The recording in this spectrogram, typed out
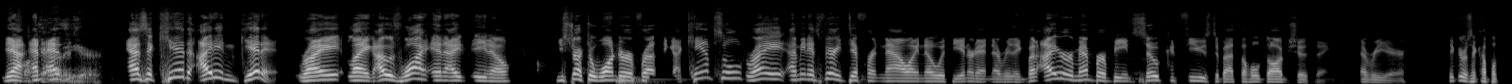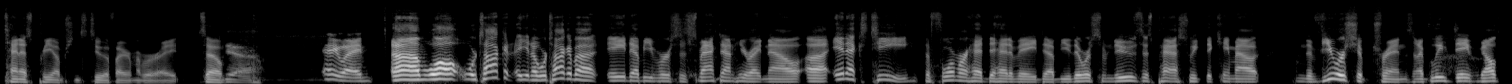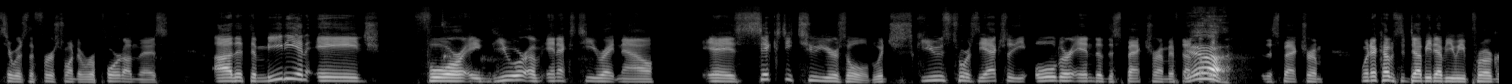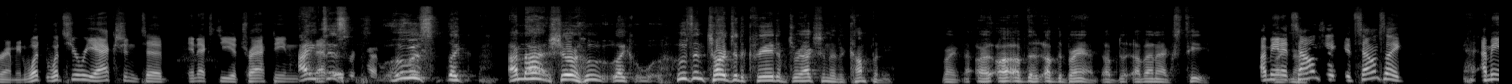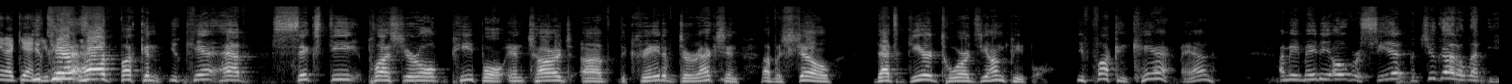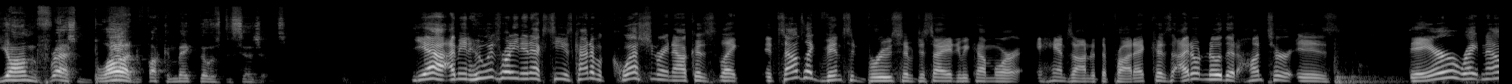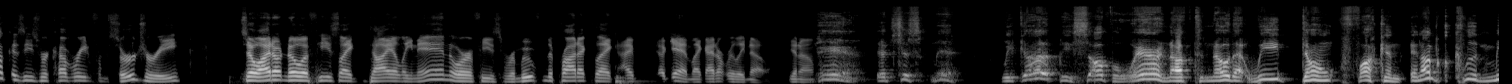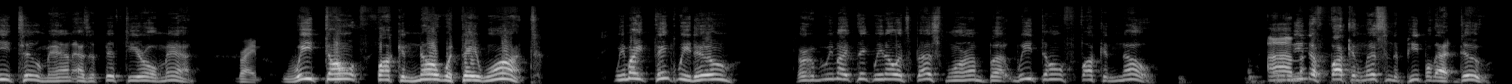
Yeah, Fuck and as as a kid, I didn't get it right. Like I was watching, and I, you know, you start to wonder if wrestling got canceled, right? I mean, it's very different now. I know with the internet and everything, but I remember being so confused about the whole dog show thing every year. I think there was a couple tennis preemptions too, if I remember right. So Yeah. Anyway, um, well, we're talking, you know, we're talking about AEW versus SmackDown here right now. Uh, NXT, the former head-to-head of AEW, there was some news this past week that came out from the viewership trends, and I believe Dave Meltzer was the first one to report on this. Uh, that the median age for a viewer of NXT right now is 62 years old, which skews towards the actually the older end of the spectrum, if not Yeah. of the spectrum when it comes to WWE programming. What what's your reaction to NXT attracting? I that just who is like I'm not sure who like who's in charge of the creative direction of the company right now uh, uh, of the of the brand of the, of NXT. I mean, right it now. sounds like it sounds like. I mean, again, you may- can't have fucking you can't have 60 plus year old people in charge of the creative direction of a show that's geared towards young people. You fucking can't, man. I mean, maybe oversee it, but you got to let young, fresh blood fucking make those decisions. Yeah, I mean, who is running NXT is kind of a question right now because, like, it sounds like Vince and Bruce have decided to become more hands-on with the product. Because I don't know that Hunter is there right now because he's recovering from surgery. So I don't know if he's like dialing in or if he's removed from the product. Like I again, like I don't really know. You know, man, it's just man. We gotta be self-aware enough to know that we don't fucking, and I'm including me too, man, as a 50 year old man. right? We don't fucking know what they want. We might think we do, or we might think we know what's best for them, but we don't fucking know. Um, we need to fucking listen to people that do.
